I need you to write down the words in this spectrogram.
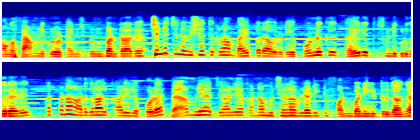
அவங்க ஃபேமிலி கூட டைம் ஸ்பெண்ட் பண்றாரு. சின்ன சின்ன விஷயத்த விஷயத்துக்கெல்லாம் பயப்படுற அவருடைய பொண்ணுக்கு தைரியத்தை சொல்லி கொடுக்குறாரு. கற்பனா அடுத்த நாள் காலையில போல ஃபேமிலியா ஜாலியா கண்ணாமூச்செல்லாம் விளையாடிட்டு ஃபன் பண்ணிக்கிட்டு இருக்காங்க.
